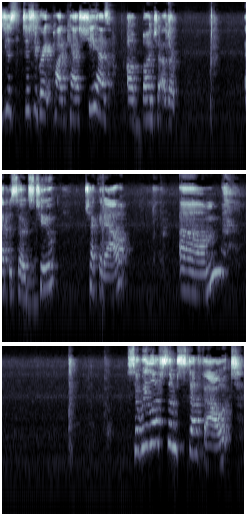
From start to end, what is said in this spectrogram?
just, just a great podcast. She has a bunch of other episodes too. Check it out. Um, so we left some stuff out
